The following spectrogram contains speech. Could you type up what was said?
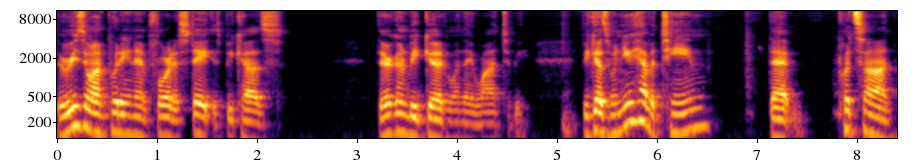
The reason why I'm putting in Florida State is because they're going to be good when they want to be. Because when you have a team that puts on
